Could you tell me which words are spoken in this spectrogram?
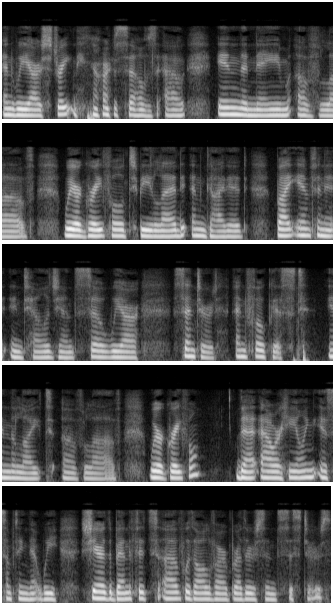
and we are straightening ourselves out in the name of love. We are grateful to be led and guided by infinite intelligence. So we are centered and focused in the light of love. We're grateful that our healing is something that we share the benefits of with all of our brothers and sisters.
